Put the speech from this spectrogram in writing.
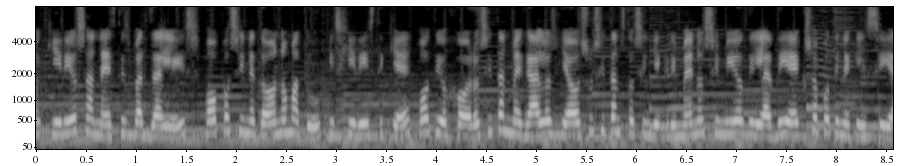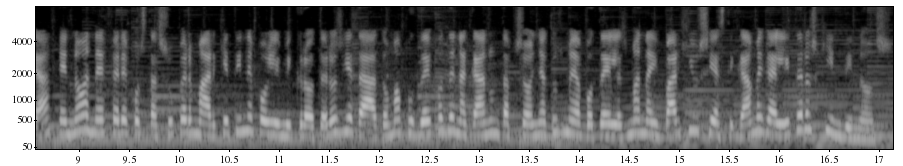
Ο κύριος Ανέστης Μπατζαλής, όπως είναι το όνομα του, ισχυρίστηκε ότι ο χώρος ήταν μεγάλος για όσους ήταν στο συγκεκριμένο σημείο δηλαδή έξω από την εκκλησία, ενώ ανέφερε πως τα σούπερ μάρκετ είναι πολύ μικρότερος για τα άτομα που δέχονται να κάνουν τα ψώνια τους με αποτέλεσμα να υπάρχει ουσιαστικά μεγαλύτερος κίνδυνος.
